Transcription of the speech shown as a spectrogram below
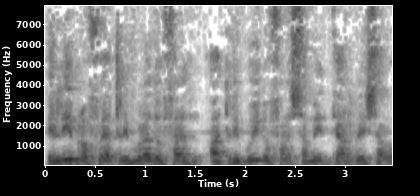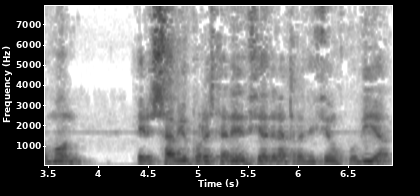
el libro fue atribuido, falsamente al rey Salomón, el sabio por excelencia de la tradición judía.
